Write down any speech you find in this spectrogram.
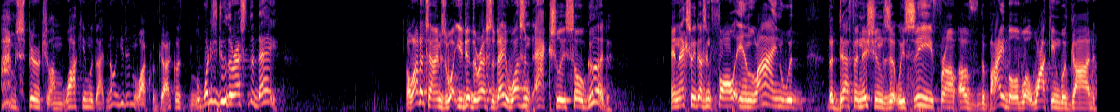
I'm spiritual. I'm walking with God. No, you didn't walk with God. Because what did you do the rest of the day? A lot of times, what you did the rest of the day wasn't actually so good, and actually doesn't fall in line with the definitions that we see from of the Bible of what walking with God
